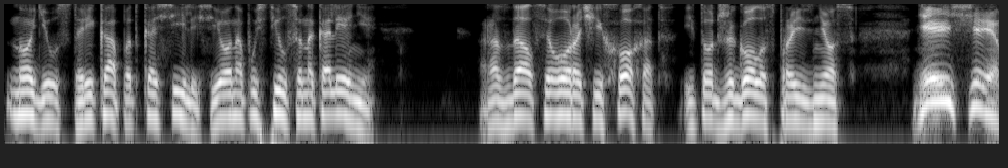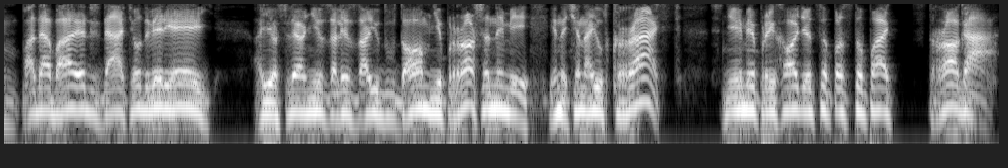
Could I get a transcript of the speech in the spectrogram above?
Ноги у старика подкосились, и он опустился на колени. Раздался орочий хохот, и тот же голос произнес «Нищим подобает ждать у дверей, а если они залезают в дом непрошенными и начинают красть, с ними приходится поступать строго.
